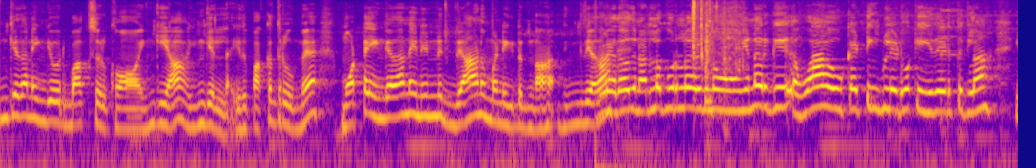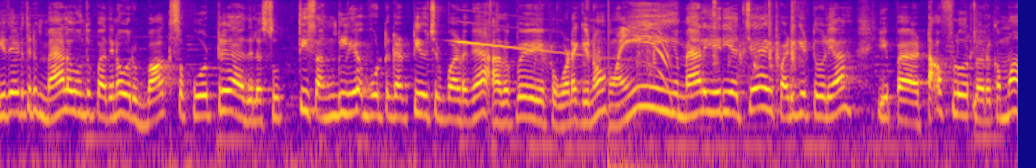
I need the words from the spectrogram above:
இங்கே தானே இங்கே ஒரு பாக்ஸ் இருக்கும். இங்கேயா? இங்கே இல்லை. இது பக்கத்து ரூமு மொட்டை இங்கே தானே நின்று தியானம் பண்ணிக்கிட்டு இருந்தான். இங்கே ஏதாவது ஏதாவது நல்ல பொருளாக இருக்கணும். என்ன இருக்குது வா கட்டிங் பிளேட் ஓகே இதை எடுத்துக்கலாம். இதை எடுத்துகிட்டு மேலே வந்து பார்த்தீங்கன்னா ஒரு பாக்ஸை போட்டு அதில் சுற்றி சங்கிலியாக போட்டு கட்டி வச்சுருப்பானுங்க. அதை போய் இப்போ உடைக்கணும். இங்கே மேலே ஏறியாச்சு. படிக்கட்டு வழியா இப்போ இப்போ டாப் ஃப்ளோரில் இருக்கோமா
